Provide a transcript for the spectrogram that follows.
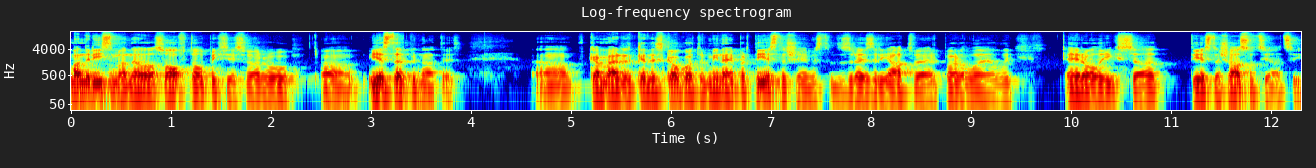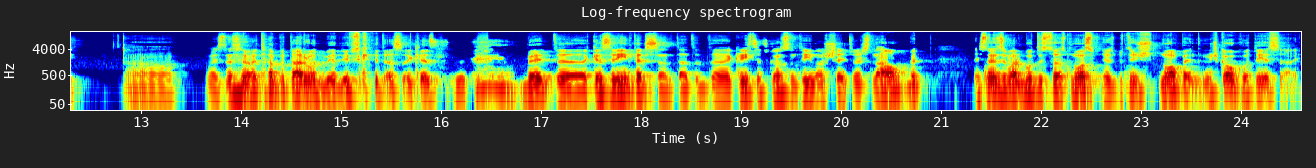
man ir īstenībā neliels off-topics, ja es varu uh, iestarpināties. Uh, kamēr, kad es kaut ko tur minēju par tiesnešiem, es tad uzreiz arī atvēru paralēli Eirolandes uh, tiesnešu asociāciju. Uh, vai es nezinu, vai tāpat arotbiedrības skaitās, vai kas. Bet uh, kas ir interesanti, tad uh, Kristofers Konstantīnos šeit vairs nav. Bet es nezinu, varbūt es to esmu nospņojis, bet viņš nopietni, viņš kaut ko tiesāja.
